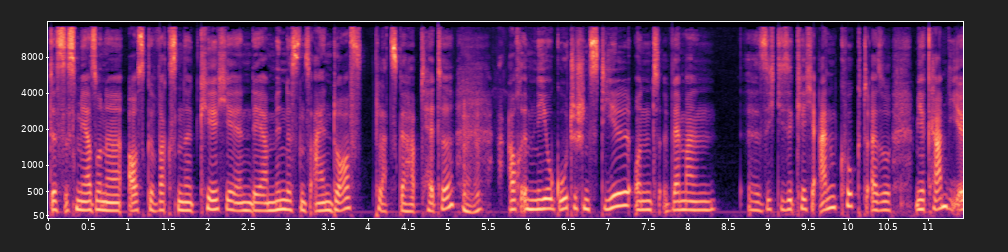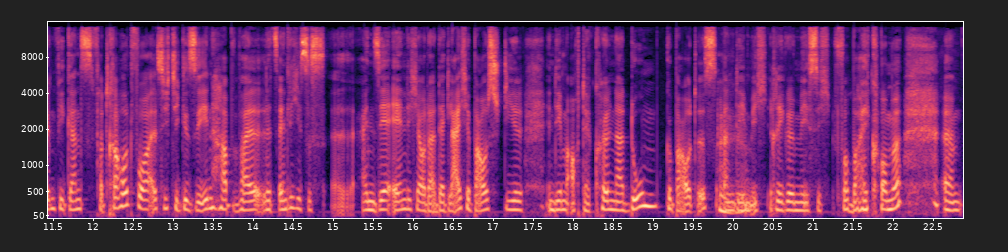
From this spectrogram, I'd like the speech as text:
das ist mehr so eine ausgewachsene Kirche, in der mindestens ein Dorf Platz gehabt hätte, mhm. auch im neogotischen Stil. Und wenn man äh, sich diese Kirche anguckt, also mir kam die irgendwie ganz vertraut vor, als ich die gesehen habe, weil letztendlich ist es äh, ein sehr ähnlicher oder der gleiche Baustil, in dem auch der Kölner Dom gebaut ist, mhm. an dem ich regelmäßig vorbeikomme. Ähm,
